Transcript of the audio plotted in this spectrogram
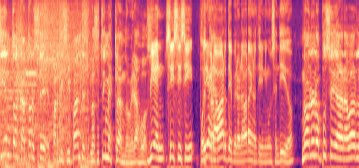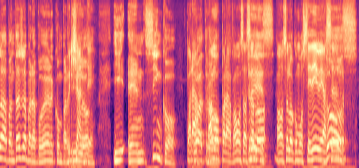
114 participantes. Los estoy mezclando, verás vos. Bien, sí, sí, sí. Podría están- grabarte, pero la verdad que no tiene ningún sentido. No, no, no, puse a grabar la pantalla para poder compartirlo. Brillante. Y en 5, Pará, 4, vamos, pará, vamos a hacerlo. vamos a hacerlo como se debe hacer. 2,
